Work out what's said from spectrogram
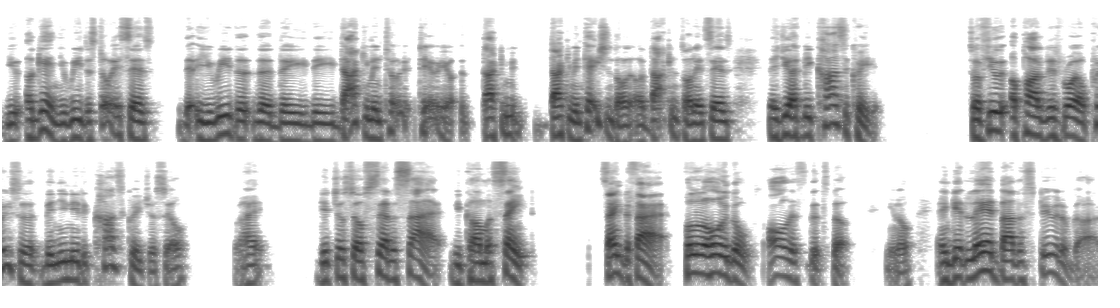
you again you read the story, it says you read the the the the documentary document documentations on or documents on it says that you have to be consecrated. So if you're a part of this royal priesthood, then you need to consecrate yourself, right? Get yourself set aside, become a saint, sanctified, full of the Holy Ghost, all this good stuff, you know, and get led by the Spirit of God.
